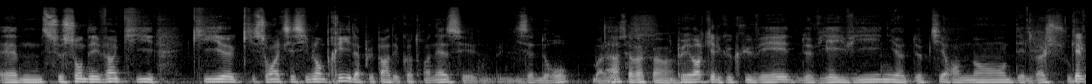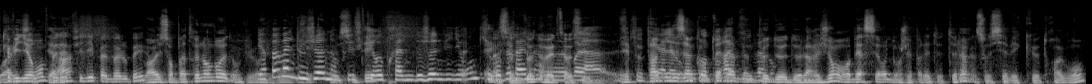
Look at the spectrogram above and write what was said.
Euh, ce sont des vins qui, qui, euh, qui sont accessibles en prix. La plupart des côtes rouennaises, c'est une, dizaine d'euros. Voilà. Ah, ça va quand Il même. peut y avoir quelques cuvées de vieilles vignes, de petits rendements, d'élevage sous Quelques bois, vignerons peut-être, Philippe, à Baloupé Bon, ils sont pas très nombreux. Donc, Il y a pas mal de jeunes en plus qui reprennent, de jeunes vignerons qui Eh c'est une reprennent. aussi. voilà, Et qui parmi les incontournables un peu de, la région, Robert Serrol, dont j'ai parlé tout à l'heure, associé avec euh, Trois Gros,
